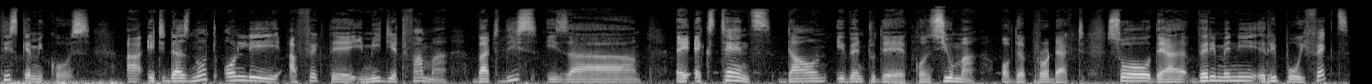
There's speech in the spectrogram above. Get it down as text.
these chemicals, uh, it does not only affect the immediate farmer, but this is uh, extends down even to the consumer of the product. So there are very many ripple effects.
